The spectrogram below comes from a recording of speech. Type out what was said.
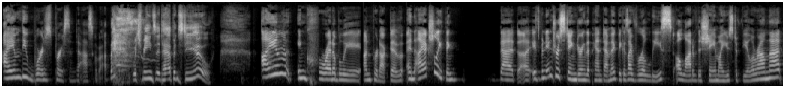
I am the worst person to ask about this. which means it happens to you. I am incredibly unproductive. And I actually think that uh, it's been interesting during the pandemic because I've released a lot of the shame I used to feel around that.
